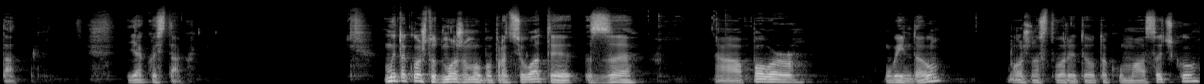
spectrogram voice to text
Так. Якось так. Ми також тут можемо попрацювати з Power Window. Можна створити отаку масочку.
